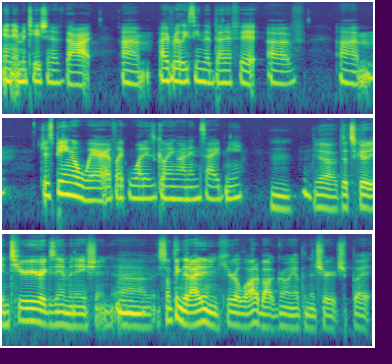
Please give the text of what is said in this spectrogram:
in imitation of that, um, I've really seen the benefit of um, just being aware of like what is going on inside me. Hmm. Yeah, that's good. Interior examination, Mm. um, something that I didn't hear a lot about growing up in the church, but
